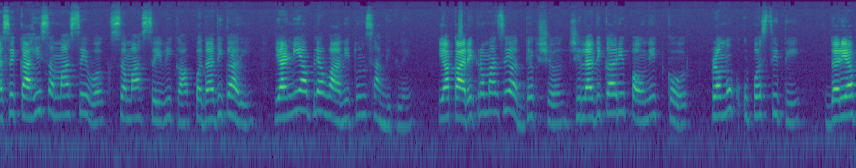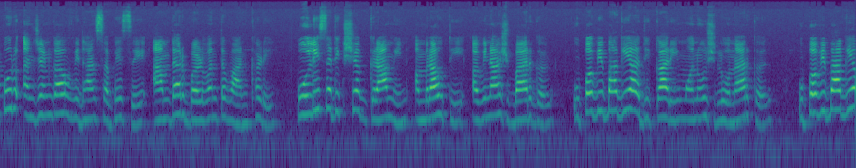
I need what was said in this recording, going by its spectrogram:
असे काही समाजसेवक समाजसेविका पदाधिकारी यांनी आपल्या वाणीतून सांगितले. या कार्यक्रमाचे अध्यक्ष जिल्हाधिकारी पवनीत कौर प्रमुख उपस्थिती दर्यापूर अंजनगाव विधानसभेचे आमदार बळवंत वानखडे पोलीस अधीक्षक ग्रामीण अमरावती अविनाश बारगड उपविभागीय अधिकारी मनोज लोणारकर उपविभागीय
